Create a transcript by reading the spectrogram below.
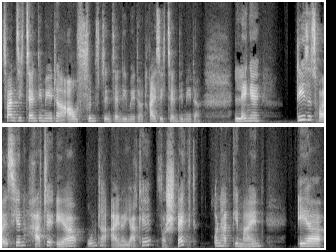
20 Zentimeter auf 15 Zentimeter, 30 Zentimeter Länge. Dieses Häuschen hatte er unter einer Jacke versteckt und hat gemeint, er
